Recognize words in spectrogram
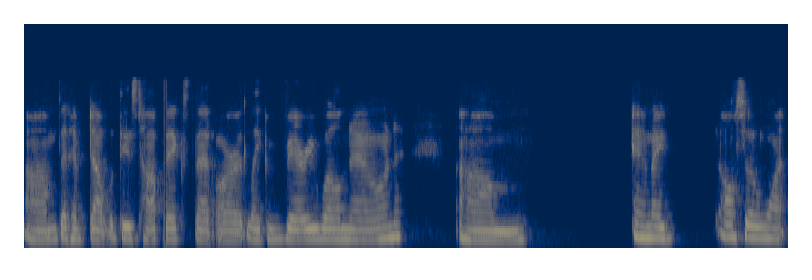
um that have dealt with these topics that are like very well known. Um and I also want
